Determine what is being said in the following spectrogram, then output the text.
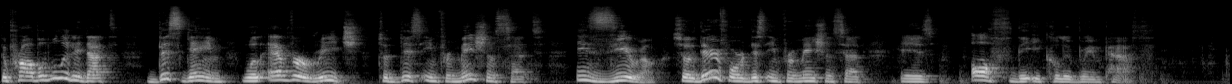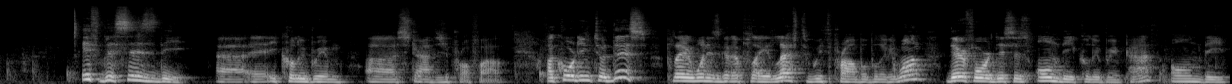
the probability that this game will ever reach to this information set is zero. So therefore, this information set is off the equilibrium path. If this is the uh, equilibrium uh, strategy profile. According to this, player one is going to play left with probability one. Therefore, this is on the equilibrium path, on the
